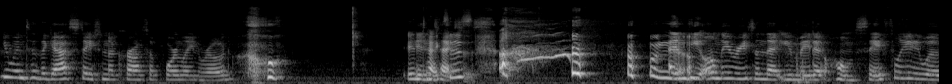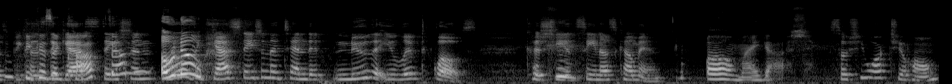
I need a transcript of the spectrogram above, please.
You went to the gas station across a four lane road. In, In Texas? Texas. Oh no. And the only reason that you made it home safely was because, Because the a gas station. Oh, no. The gas station attendant knew that you lived close because she had seen us come in. oh my gosh. So she walked you home.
